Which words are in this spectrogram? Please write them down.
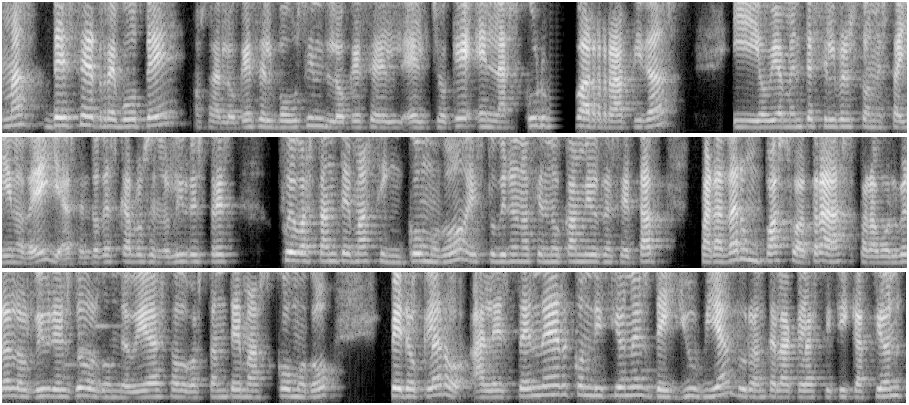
más de ese rebote, o sea, lo que es el bouncing, lo que es el, el choque en las curvas rápidas y obviamente Silverstone está lleno de ellas. Entonces, Carlos, en los libres 3 fue bastante más incómodo, estuvieron haciendo cambios de setup para dar un paso atrás, para volver a los libres 2, donde había estado bastante más cómodo, pero claro, al tener condiciones de lluvia durante la clasificación,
